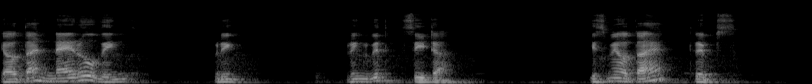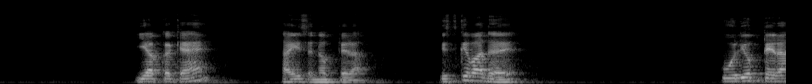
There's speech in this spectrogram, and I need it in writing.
क्या होता है? Narrow wing fringe fringe with seta. इसमें होता है थ्रिप्स। ये आपका क्या है? थाइस एनोप्टेरा इसके बाद है कोलियोप्टेरा।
